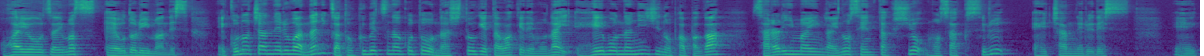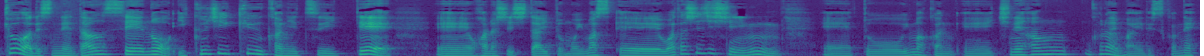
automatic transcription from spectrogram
おはようございます。えーオドリーマンです。えーこのチャンネルは何か特別なことを成し遂げたわけでもない平凡な2児のパパがサラリーマン以外の選択肢を模索する、えーチャンネルです、えー今日はですね、男性の育児休暇について、えーお話ししたいと思います。えー私自身、えー、と今か、え1年半ぐらい前ですかね、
